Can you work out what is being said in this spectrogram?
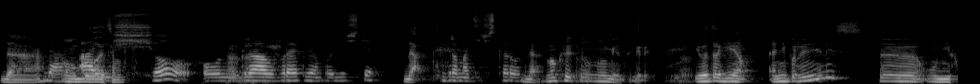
Да, Да. он был а этим. еще он А, да, играл в точно. «Реквием по мечте». Да, Драматическая роль. да. Ну, кстати, он умеет играть. Да. И в итоге они поженились, э, у них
